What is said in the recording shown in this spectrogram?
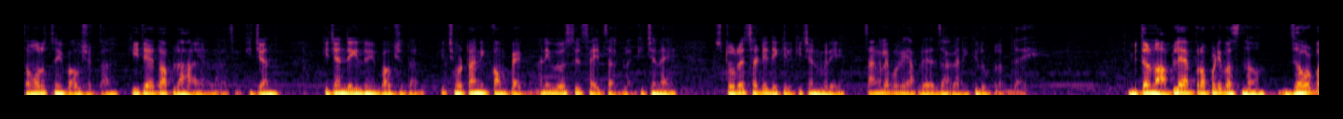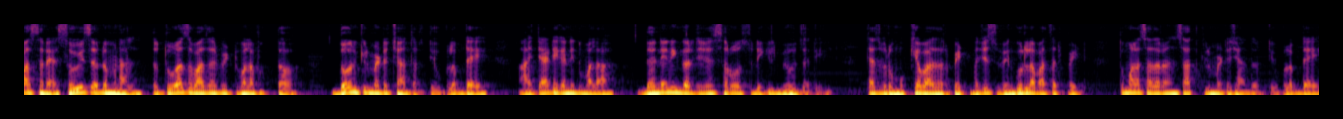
समोरच तुम्ही पाहू शकता. की इथे आहे तो आपला हा या घराचा किचन. किचन देखील तुम्ही पाहू शकता. की छोटा आणि कॉम्पॅक्ट आणि व्यवस्थित साईजचा आपला किचन आहे. स्टोरेजसाठी देखील किचनमध्ये चांगल्या प्रकारे आपल्याला जागा देखील उपलब्ध आहे. मित्रांनो आपल्या प्रॉपर्टीपासनं जवळपास असणाऱ्या सोयीचं म्हणाल तर तुळाचं बाजारपेठ तुम्हाला फक्त दोन किलोमीटरच्या अंतर ते उपलब्ध आहे. आणि त्या ठिकाणी तुम्हाला दैनंदिन गरजेच्या सर्व वस्तू देखील मिळून जातील. त्याचबरोबर मुख्य बाजारपेठ म्हणजेच वेंगुर्ला बाजारपेठ तुम्हाला साधारण सात किलोमीटरच्या अंतरावरती उपलब्ध आहे.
